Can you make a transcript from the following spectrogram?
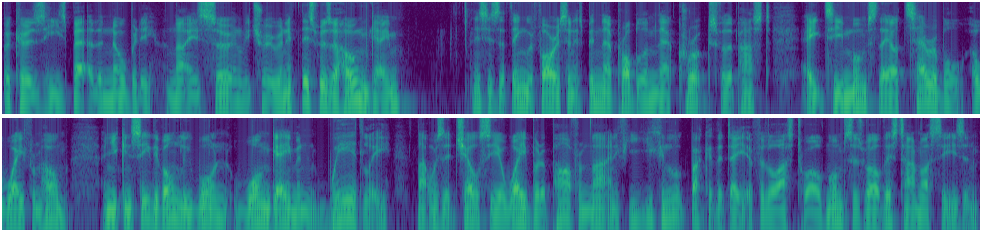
because he's better than nobody, and that is certainly true. And if this was a home game, this is the thing with Forest, and it's been their problem, their crux for the past 18 months. They are terrible away from home. And you can see they've only won one game, and weirdly, that was at Chelsea away. But apart from that, and if you, you can look back at the data for the last 12 months as well, this time last season,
